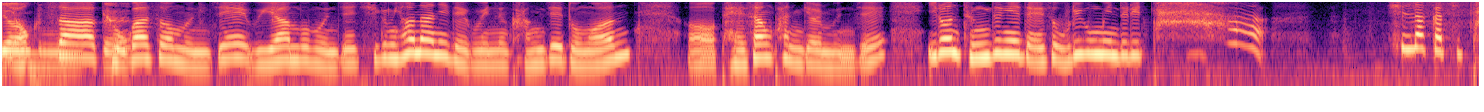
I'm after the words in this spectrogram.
역사 네. 교과서 문제, 위안부 문제, 지금 현안이 되고 있는 강제 동원, 어, 배상 판결 문제, 이런 등등에 대해서 우리 국민들이 다 신락같이 다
